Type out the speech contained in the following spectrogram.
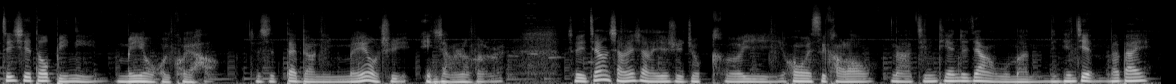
这些都比你没有回馈好，就是代表你没有去影响任何人，所以这样想一想，也许就可以换位思考喽。那今天就这样，我们明天见，拜拜。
